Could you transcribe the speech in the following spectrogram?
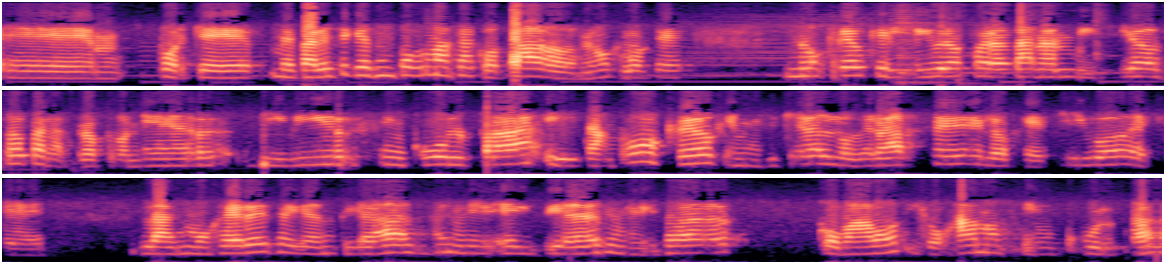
eh, porque me parece que es un poco más acotado, ¿no? Creo que no creo que el libro fuera tan ambicioso para proponer vivir sin culpa y tampoco creo que ni siquiera lograse el objetivo de que las mujeres e identidades, identidades feminizadas comamos y cojamos sin culpa,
